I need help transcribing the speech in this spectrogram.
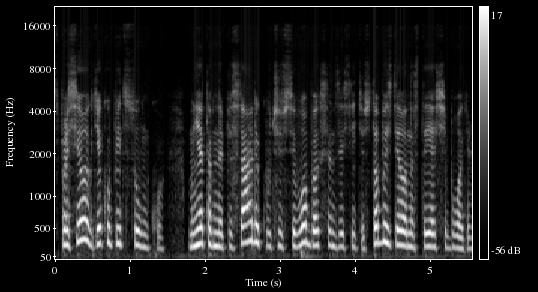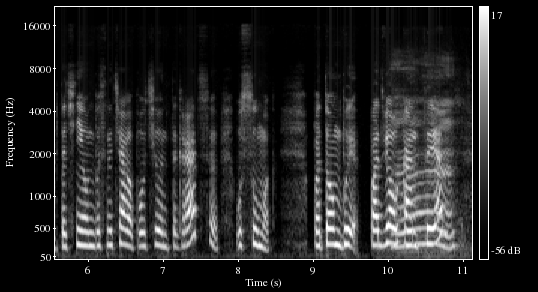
Спросила, где купить сумку. Мне там написали кучу всего Backs in the City. Что бы сделал настоящий блогер? Точнее, он бы сначала получил интеграцию у сумок, потом бы подвел контент, А,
